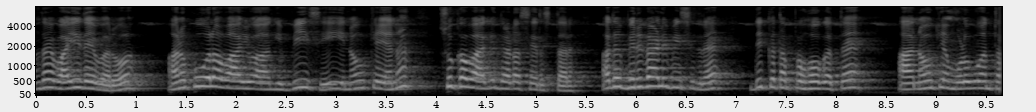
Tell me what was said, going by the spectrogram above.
ಅಂದರೆ ವಾಯುದೇವರು ಅನುಕೂಲ ವಾಯು ಆಗಿ ಬೀಸಿ ಈ ನೌಕೆಯನ್ನು ಸುಖವಾಗಿ ದಡ ಸೇರಿಸ್ತಾರೆ. ಅದೇ ಬಿರುಗಾಳಿ ಬೀಸಿದರೆ ದಿಕ್ಕು ತಪ್ಪಿ ಹೋಗುತ್ತೆ, ಆ ನೌಕೆ ಮುಳುಗುವಂಥ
